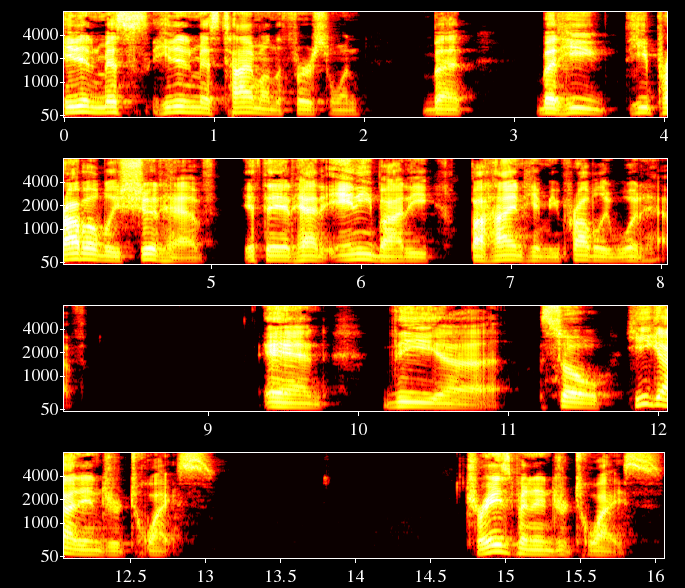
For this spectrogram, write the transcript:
He didn't miss. He didn't miss time on the first one, but but he he probably should have. If they had had anybody behind him, he probably would have. And the uh, so he got injured twice. Trey's been injured twice.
